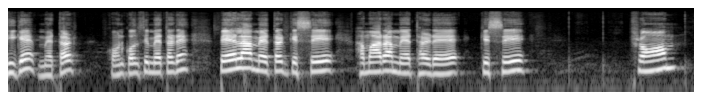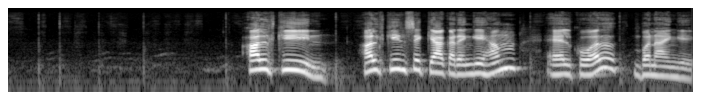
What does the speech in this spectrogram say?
ठीक है मेथड कौन कौन से मेथड हैं पहला मेथड किससे हमारा मेथड है किससे फ्रॉम अल्कीन अल्कीन से क्या करेंगे हम एल्कोहल बनाएंगे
